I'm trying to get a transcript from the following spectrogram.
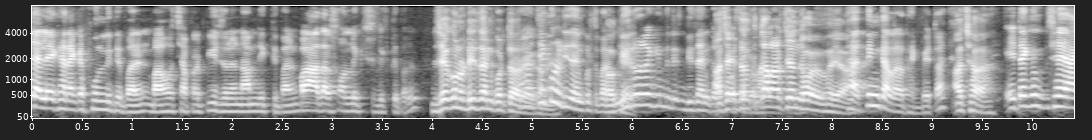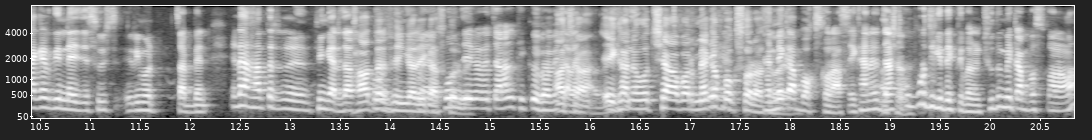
চাইলে এখানে একটা ফুল নিতে পারেন বা হচ্ছে আপনার প্রিয়জনের নাম লিখতে পারেন বা আদার্স অন্য কিছু লিখতে পারেন। যে কোনো ডিজাইন করতে পারে হ্যাঁ, যে কোনো ডিজাইন করতে পারেন। মিররে কিন্তু ডিজাইন করা আচ্ছা এটা কালার চেঞ্জ হবে ভাইয়া। হ্যাঁ তিন কালার থাকবে এটা। আচ্ছা। এটা কিন্তু সেই আগের দিন নেই যে সুইচ রিমোট চাপবেন। এটা হাতের ফিঙ্গার জাস্ট হাতের এই কাজ ফোন যেভাবে চালান ঠিক ওইভাবে আচ্ছা এখানে হচ্ছে আবার মেকআপ বক্স করা আছে হ্যাঁ মেকআপ বক্স করা আছে। এখানে জাস্ট উপর থেকে দেখতে পাবেন শুধু মেকআপ বক্স করা না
